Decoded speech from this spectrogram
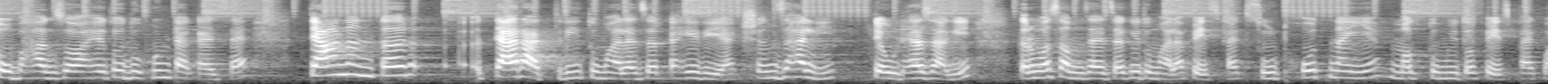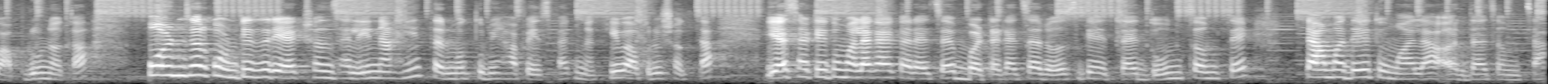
तो भाग जो आहे तो धुवून टाकायचा आहे त्यानंतर त्या रात्री तुम्हाला जर काही रिॲक्शन झाली तेवढ्या जागी तर मग समजायचं की तुम्हाला फेस पॅक सूट होत नाही आहे मग तुम्ही तो फेस पॅक वापरू नका. पण जर कोणतीच रिॲक्शन झाली नाही तर मग तुम्ही हा फेस पॅक नक्की वापरू शकता. यासाठी तुम्हाला काय करायचं आहे बटाट्याचा रस घ्यायचा आहे दोन चमचे. त्यामध्ये तुम्हाला अर्धा चमचा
